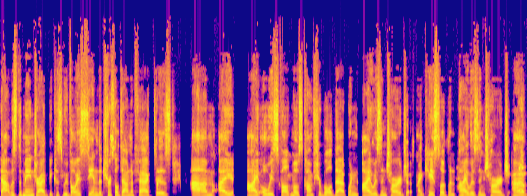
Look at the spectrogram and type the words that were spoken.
that was the main drive because we've always seen the trickle down effect is, um, I, I always felt most comfortable that when I was in charge of my caseload, when I was in charge of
